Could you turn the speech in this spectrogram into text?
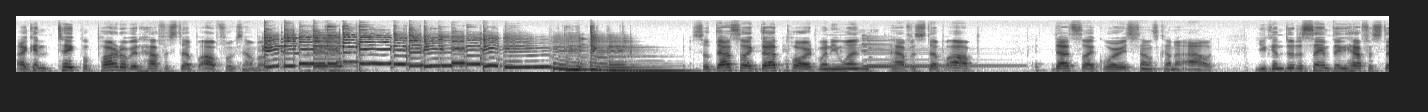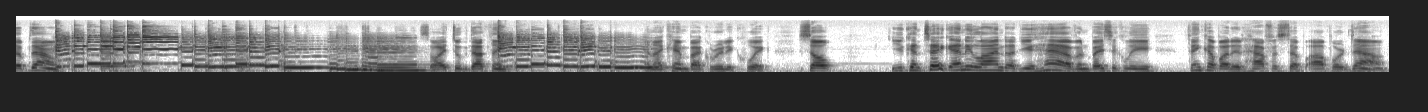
I can take a part of it half a step up, for example. So that's like that part when he went half a step up, that's like where it sounds kind of out. You can do the same thing half a step down. So I took that thing and I came back really quick. So you can take any line that you have and basically think about it half a step up or down.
